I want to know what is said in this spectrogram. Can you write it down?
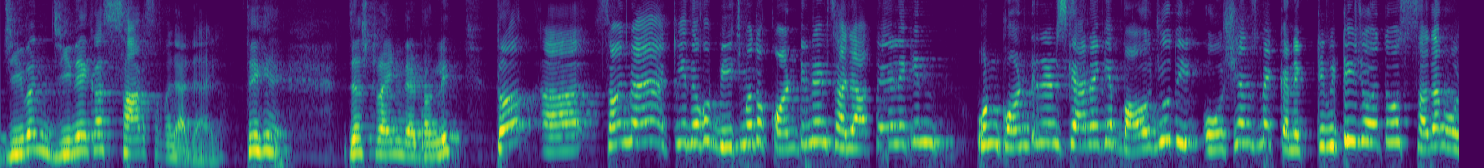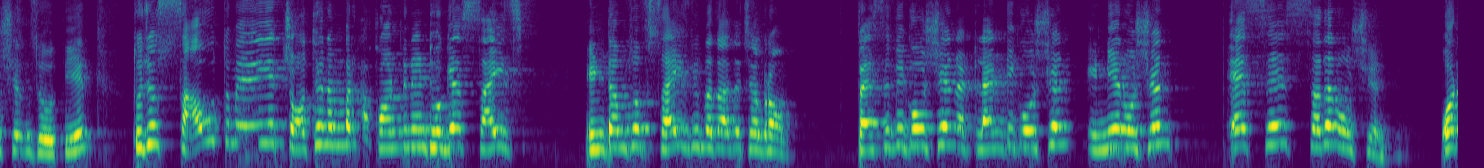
जीवन जीने का सार समझ आ जाएगा। ठीक है? जस्ट ट्राइंग दैट ओनली तो समझ में आया कि देखो बीच में तो कॉन्टिनेंट्स आ जाते हैं, लेकिन उन कॉन्टिनेंट्स के आने के बावजूद ओशियंस में कनेक्टिविटी जो है तो वो सदर्न ओशियन से होती है। तो जो साउथ में ये चौथे नंबर का कॉन्टिनेंट हो गया size in terms of size भी बताते चल रहा हूँ। Pacific Ocean Atlantic Ocean Indian Ocean S A Southern Ocean और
